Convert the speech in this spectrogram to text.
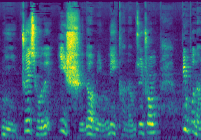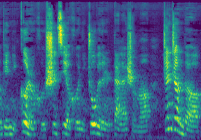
你追求的一时的名利，可能最终并不能给你个人和世界和你周围的人带来什么真正的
